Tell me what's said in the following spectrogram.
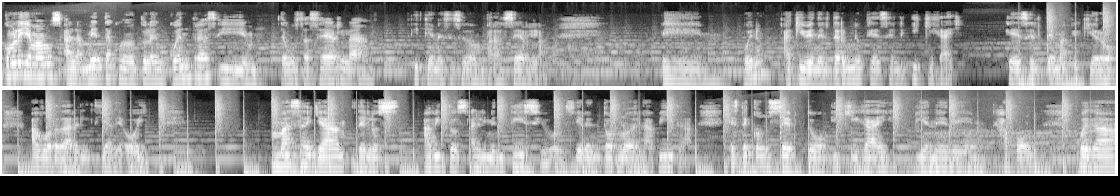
¿cómo le llamamos a la meta cuando tú la encuentras y te gusta hacerla y tienes ese don para hacerla? Eh, bueno, aquí viene el término que es el Ikigai, que es el tema que quiero abordar el día de hoy. Más allá de los hábitos alimenticios y el entorno de la vida, este concepto Ikigai viene de Japón, juega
